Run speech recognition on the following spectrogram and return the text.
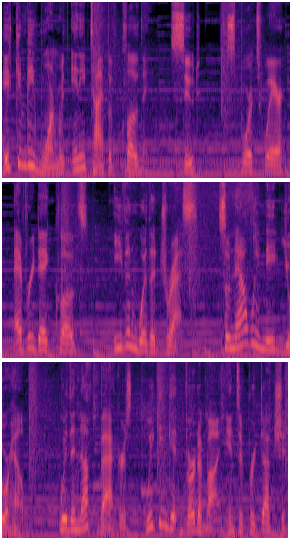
It can be worn with any type of clothing, suit, sportswear, everyday clothes, even with a dress. So now we need your help. With enough backers, we can get Verteby into production,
